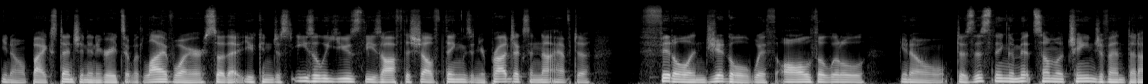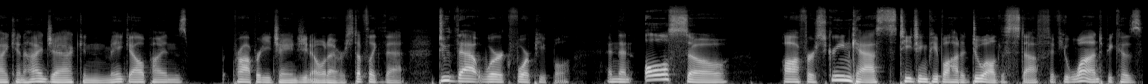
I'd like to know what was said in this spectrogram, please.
you know by extension integrates it with Livewire, so that you can just easily use these off the shelf things in your projects and not have to fiddle and jiggle with all the little you know does this thing emit some change event that I can hijack and make Alpine's property change, you know whatever stuff like that. Do that work for people, and then also offer screencasts teaching people how to do all this stuff if you want because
